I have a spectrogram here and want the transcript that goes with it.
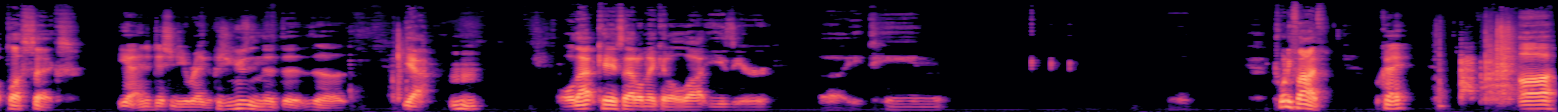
a plus six. Yeah, in addition to your regular, because you're using the the the. Yeah. Mhm. Well, in that case, that'll make it a lot easier. Uh, 18. 25. Okay. Uh,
